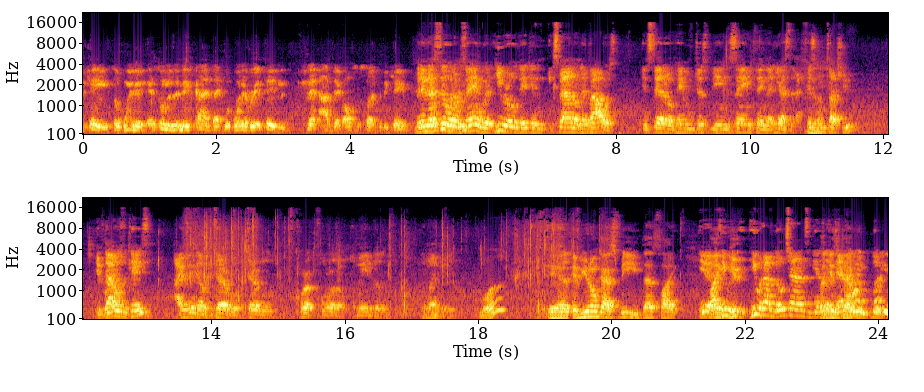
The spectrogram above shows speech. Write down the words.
decay? So when it, as soon as it makes contact with whatever it's hitting, that object also starts to decay. But then that's still what I'm saying. With heroes, they can expound on their powers instead of him just being the same thing that he has to physically touch you. If that was the case, I think that would be terrible, terrible quirk for a main villain, in my opinion. What? Yeah, if you don't got speed, that's like Yeah, Like he, would, you- he would have no chance against like, Against that. Deku. Would- Look, he,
